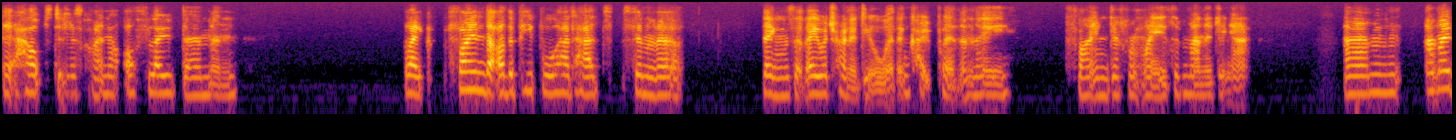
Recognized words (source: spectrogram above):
it helps to just kind of offload them and like find that other people had had similar things that they were trying to deal with and cope with, and they find different ways of managing it. Um, and I,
